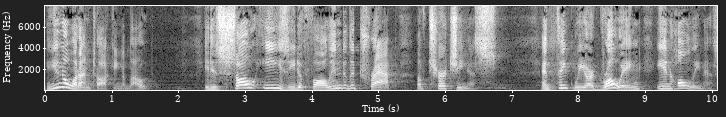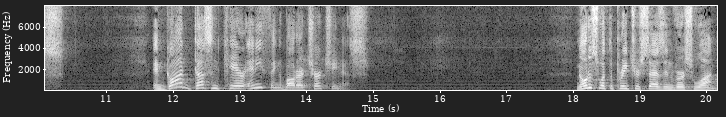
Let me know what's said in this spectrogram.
You know what I'm talking about. It is so easy to fall into the trap of churchiness and think we are growing in holiness. And God doesn't care anything about our churchiness. Notice what the preacher says in verse 1.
